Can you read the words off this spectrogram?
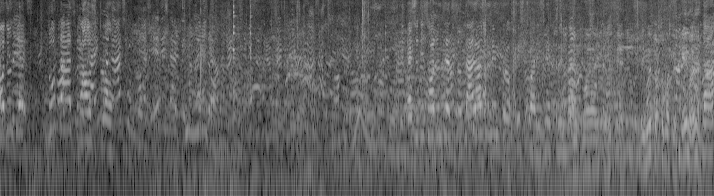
Hat uns jetzt total rausgebracht. Also das hat uns jetzt total aus dem Wind gebracht, das Tor, das nicht drin war. Das war ja echt verrückt. Ich muss doch sowas nicht geben, oder? Nein.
